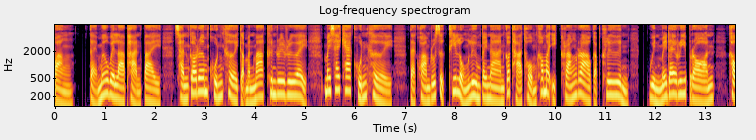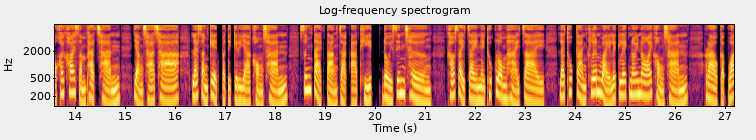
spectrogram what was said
วังแต่เมื่อเวลาผ่านไป ฉันก็เริ่มคุ้นเคยกับมันมากขึ้นเรื่อยๆ ไม่ใช่แค่คุ้นเคย แต่ความรู้สึกที่หลงลืมไปนานก็ถาโถมเข้ามาอีกครั้งราวกับคลื่น วินไม่ได้รีบร้อน เขาค่อยๆสัมผัสฉัน อย่างช้าๆ และสังเกตปฏิกิริยาของฉัน ซึ่งแตกต่างจากอาทิตย์ โดยสิ้นเชิง เขาใส่ใจในทุกลมหายใจ และทุกการเคลื่อนไหวเล็กๆ น้อยๆ ของฉัน ราวกับว่า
